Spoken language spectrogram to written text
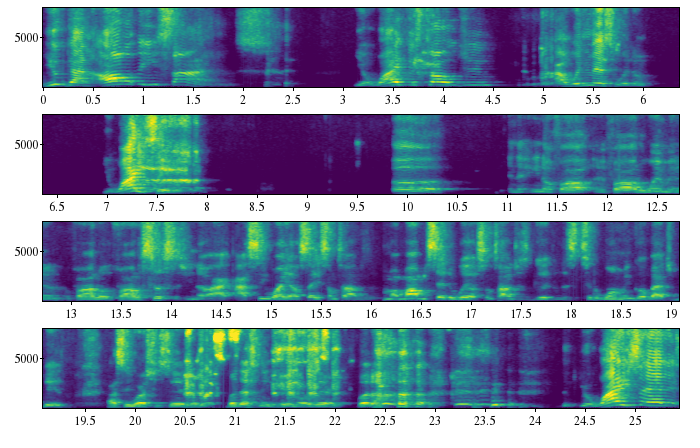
you've gotten all these signs? Your wife has told you I wouldn't mess with him. Your wife said uh and then, you know for all and for all the women for all the, for all the sisters you know I, I see why y'all say sometimes my mama said it well sometimes it's good to listen to the woman go about your business. I see why she said that but that's neither here nor there. But your wife said it.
